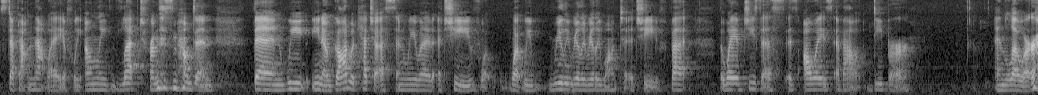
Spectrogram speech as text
stepped out in that way if we only leapt from this mountain then we, you know, God would catch us and we would achieve what, what we really, really, really want to achieve. But the way of Jesus is always about deeper and lower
